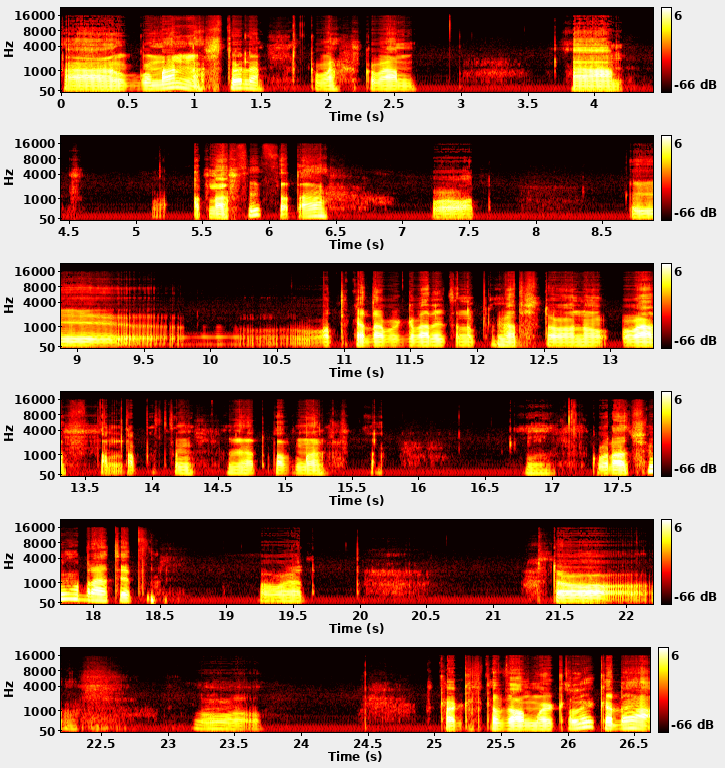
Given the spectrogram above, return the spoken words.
а, гуманно, что ли, к, к вам а, относиться, да, вот. И вот когда вы говорите, например, что ну, у вас там, допустим, нет возможности к врачу обратиться, вот, то, ну, как сказал мой коллега, да,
